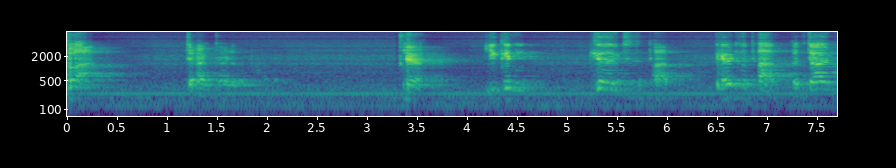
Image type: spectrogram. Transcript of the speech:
but don't go to the pub. Yeah, You can go to the pub. Go to the pub, but don't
